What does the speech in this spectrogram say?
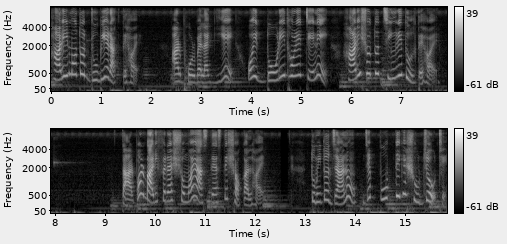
হাড়ির মতো ডুবিয়ে রাখতে হয়। আর ভোরবেলা গিয়ে ওই দড়ি ধরে টেনে হাড়ি শুদ্ধ চিংড়ি তুলতে হয়। তারপর বাড়ি ফেরার সময় আস্তে আস্তে সকাল হয়। তুমি তো জানো যে পূব দিকে সূর্য ওঠে।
